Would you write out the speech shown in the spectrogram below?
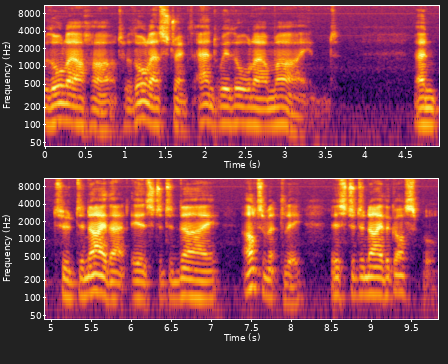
with all our heart, with all our strength, and with all our mind. And to deny that is to deny, ultimately, is to deny the gospel,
